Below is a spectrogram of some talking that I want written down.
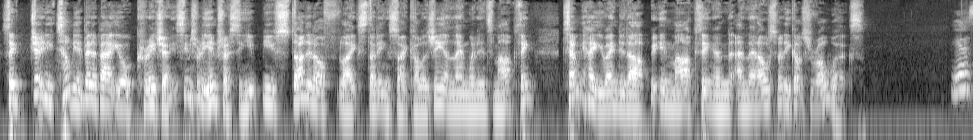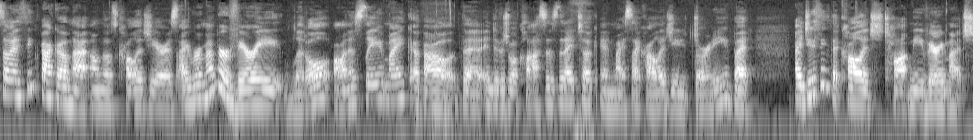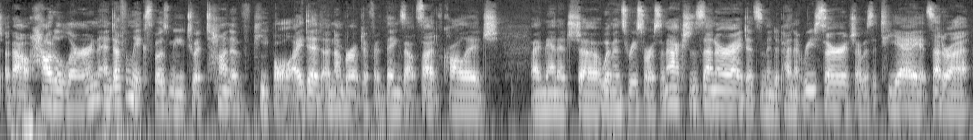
So, Jodi, tell me a bit about your career journey. It seems really interesting. You you started off like studying psychology and then went into marketing. Tell me how you ended up in marketing and, and then ultimately got to Rollworks. Yeah, so I think back on that on those college years, I remember very little, honestly, Mike, about the individual classes that I took in my psychology journey, but I do think that college taught me very much about how to learn and definitely exposed me to a ton of people. I did a number of different things outside of college. I managed a women's resource and action center. I did some independent research. I was a TA, etc.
